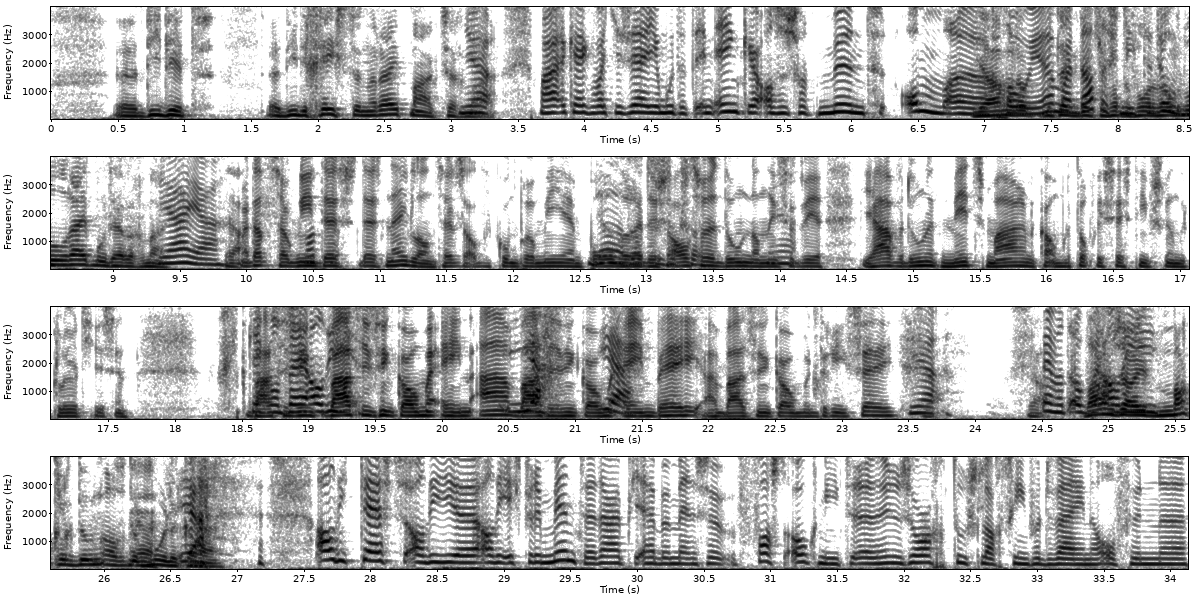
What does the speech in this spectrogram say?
eh, die dit, die de geesten rijp maakt, zeg maar. Ja, maar kijk wat je zei, je moet het in één keer als een soort munt omgooien. Ja, maar dat gooien, betekent maar dat je is van niet te wel de doen. boel rijp moet hebben gemaakt. Ja, ja. Ja. Maar dat is ook niet Want- des, des Nederlands. Hè. Het is altijd compromis en polderen. dat dus als zo. we het doen, dan is het weer... Ja, we doen het mits, maar... En dan komen er toch weer 16 verschillende kleurtjes. En basisin- die- basisinkomen 1A, Ja, basisinkomen ja. 1B en basisinkomen 3C. ja. Ja. Nee, want ook bij Waarom al zou je die- het makkelijk doen als het ook moeilijk Ja. kan? Al die tests, al die, eh, al die experimenten, daar heb je, hebben mensen vast ook niet eh, hun zorgtoeslag zien verdwijnen of hun, eh,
